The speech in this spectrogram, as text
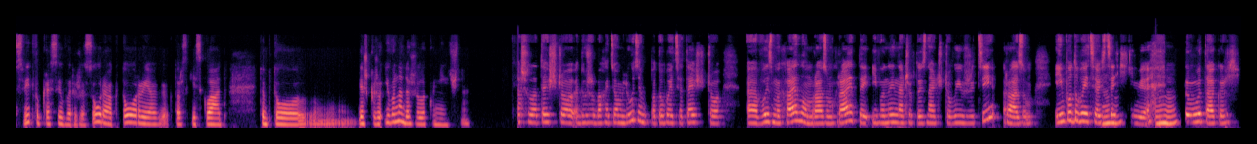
світло красиве, режисура, актори, акторський склад. Тобто, я ж кажу, і вона дуже лаконічна. Бачила те, що дуже багатьом людям подобається те, що е, ви з Михайлом разом граєте, і вони, начебто, знають, що ви в житті разом, і їм подобається ось ця хімія. Угу. Тому також.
